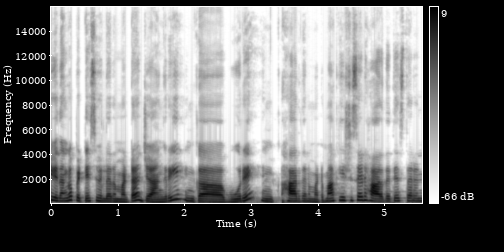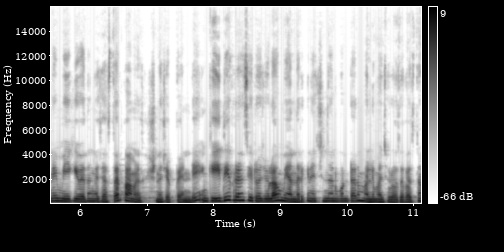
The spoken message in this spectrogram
ఈ విధంగా పెట్టేసి వెళ్ళారనమాట జాంగ్రీ ఇంకా ఊరే ఇంకా హారతి అనమాట మాకు ఈస్ట్ సైడ్ హారతి అయితే ఇస్తారండి. మీకు ఈ విధంగా చేస్తారు. కామెంట్ సెక్షన్ చెప్పండి. ఇంక ఇది ఫ్రెండ్స్ ఈ రోజులో మీ అందరికీ నచ్చింది అనుకుంటారు మళ్ళీ మంచి రోజుకి వస్తాం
